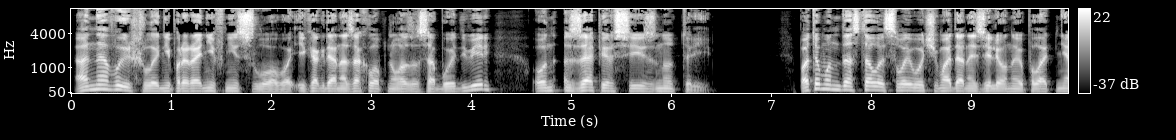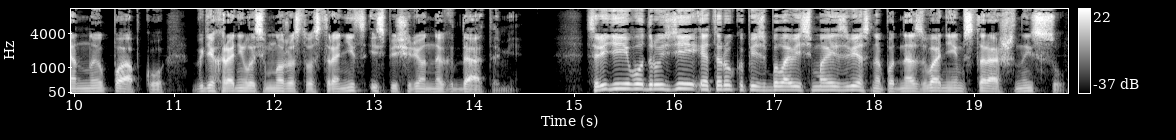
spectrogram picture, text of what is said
Она вышла, не проронив ни слова, и когда она захлопнула за собой дверь, он заперся изнутри. Потом он достал из своего чемодана зеленую полотняную папку, где хранилось множество страниц, испещренных датами. Среди его друзей эта рукопись была весьма известна под названием «Страшный суд».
